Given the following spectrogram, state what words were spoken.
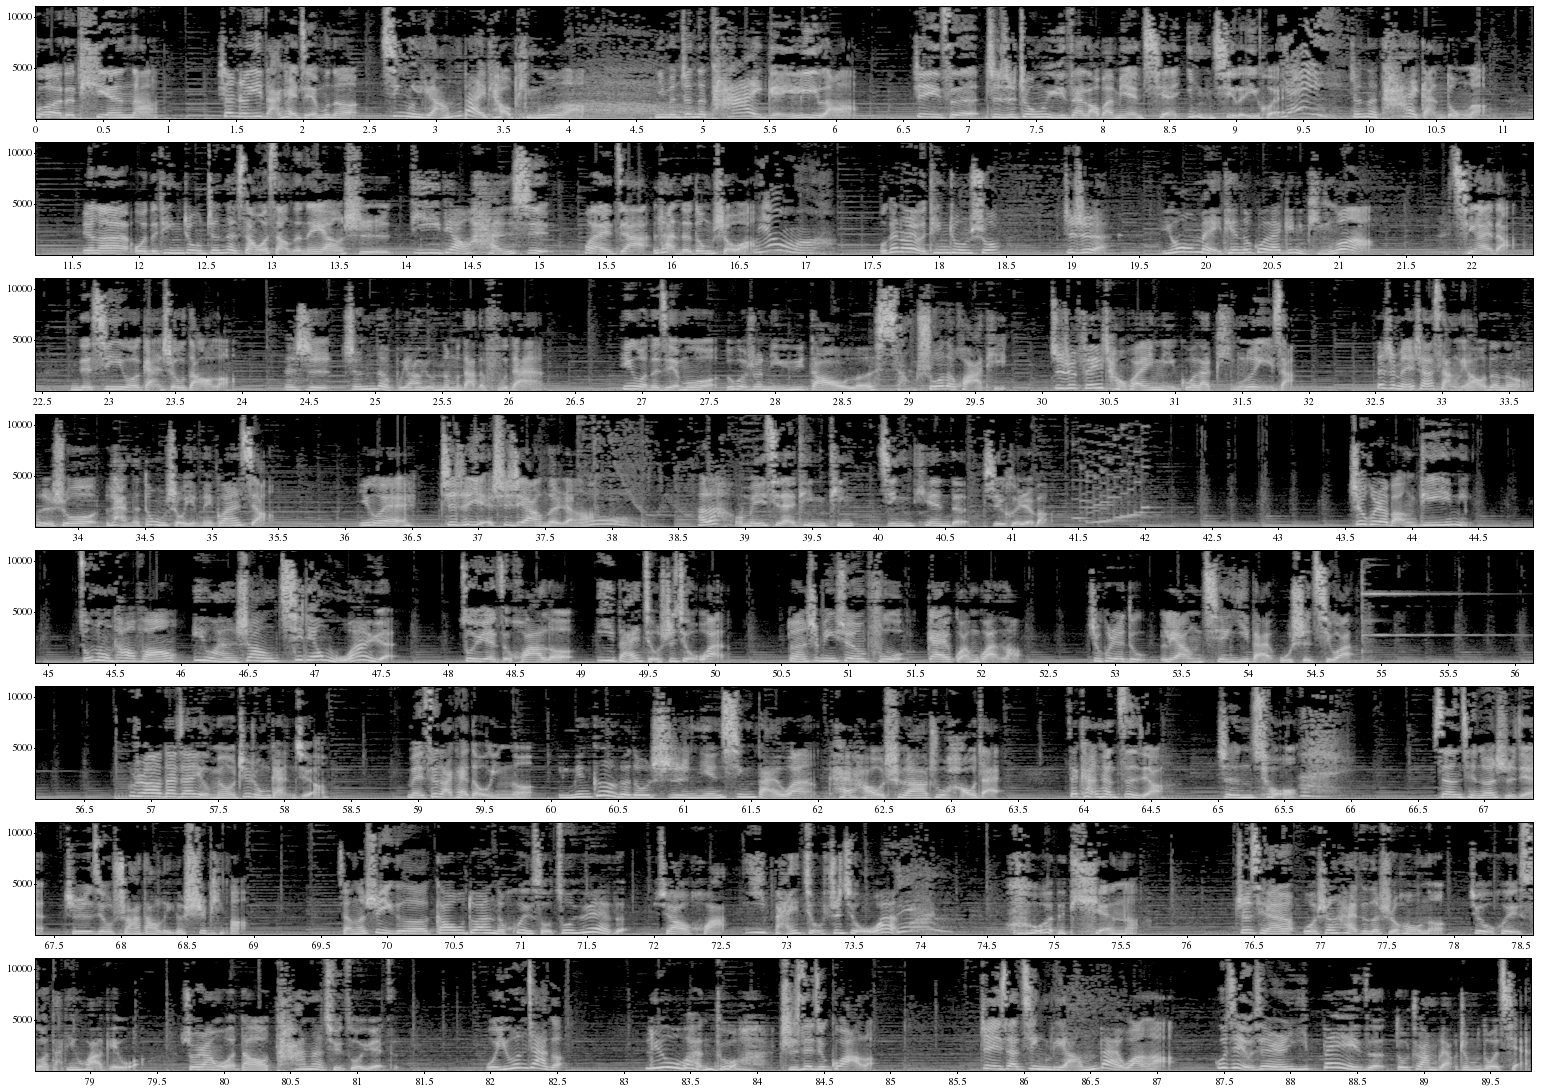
我的天哪！上周一打开节目呢，近两百条评论啊！你们真的太给力了！这一次，芝芝终于在老板面前硬气了一回，真的太感动了。原来我的听众真的像我想的那样是低调含蓄，外加懒得动手啊！不要嘛！我看到有听众说：“芝芝，以后我每天都过来给你评论啊！”亲爱的，你的心意我感受到了，但是真的不要有那么大的负担。听我的节目，如果说你遇到了想说的话题，芝芝非常欢迎你过来评论一下。但是没啥想聊的呢，或者说懒得动手也没关系啊。因为芝芝也是这样的人啊。好了，我们一起来听一听今天的智慧热榜。智慧热榜第一名，总统套房一晚上七点五万元，坐月子花了一百九十九万，短视频炫富该管管了。智慧热度两千一百五十七万。不知道大家有没有这种感觉啊？每次打开抖音呢，里面个个都是年薪百万、开豪车啊、住豪宅，再看看自己啊，真穷。像前段时间，芝芝就刷到了一个视频啊，讲的是一个高端的会所坐月子需要花一百九十九万，我的天呐！之前我生孩子的时候呢，就有会所打电话给我说让我到他那去坐月子，我一问价格，六万多，直接就挂了，这一下近两百万啊！估计有些人一辈子都赚不了这么多钱，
